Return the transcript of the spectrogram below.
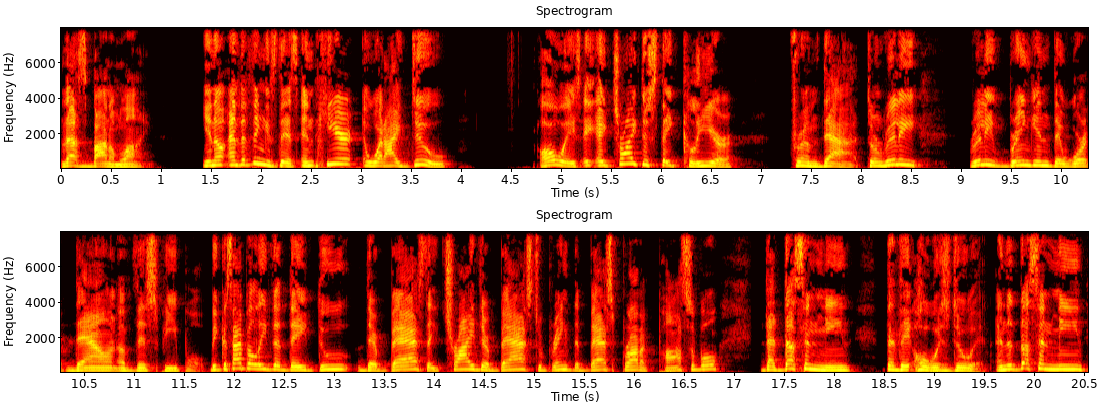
That's bottom line. You know, and the thing is this, and here what I do always, I, I try to stay clear from that, to really really bringing the work down of these people because I believe that they do their best, they try their best to bring the best product possible. That doesn't mean that they always do it. And it doesn't mean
